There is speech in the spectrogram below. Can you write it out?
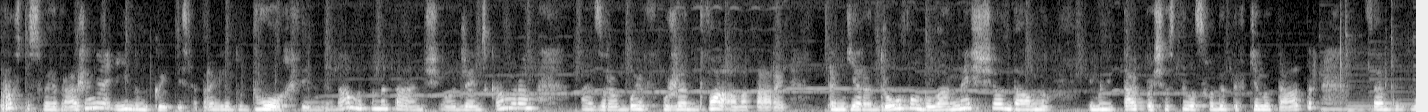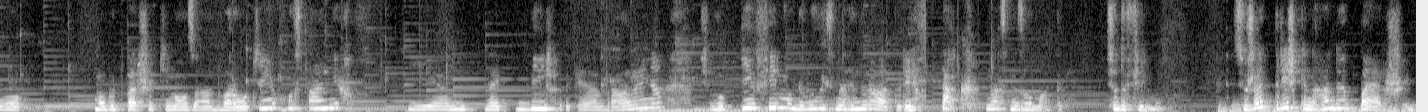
просто свої враження і думки після перегляду двох фільмів. Да, Ми пам'ятаємо, що Джеймс Камерон е, зробив уже два аватари. Прем'єра другого була нещодавно. І мені так пощастило сходити в кінотеатр. Це було, мабуть, перше кіно за два роки останніх. І найбільше таке враження, що ми півфільму дивились на генераторі. Так, нас не зламати. Щодо фільму. Сюжет трішки нагадує перший.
